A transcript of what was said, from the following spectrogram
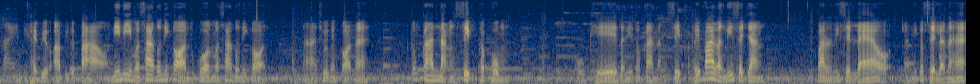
ไหนมีใครเวลอัพอีกหรือเปล่า นี่นี่มาสร้างตัวนี้ก่อนทุกคนมาสร้างตัวนี้ก่อนอ่าช่วยกันก่อนนะ ต้องการหนังสิบครับผม โอเค ตอนนี้ต้องการหนังสิบเฮ้ยบ้านหลังนี้เสร็จยัง บ้านหลังนี้เสร็จแล้ว หลังนี้ก็เสร็จแล้วนะฮะ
